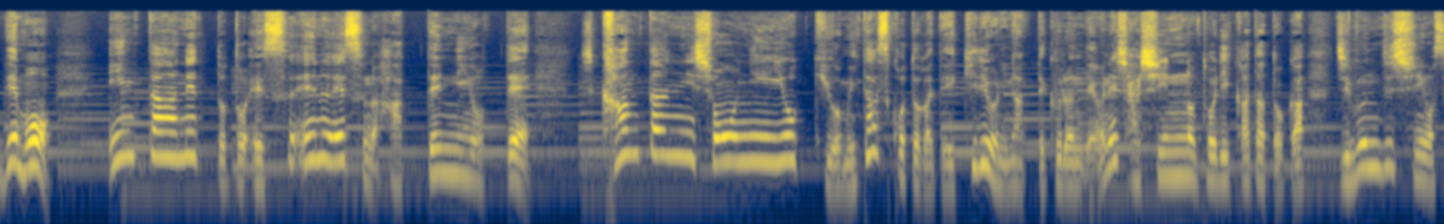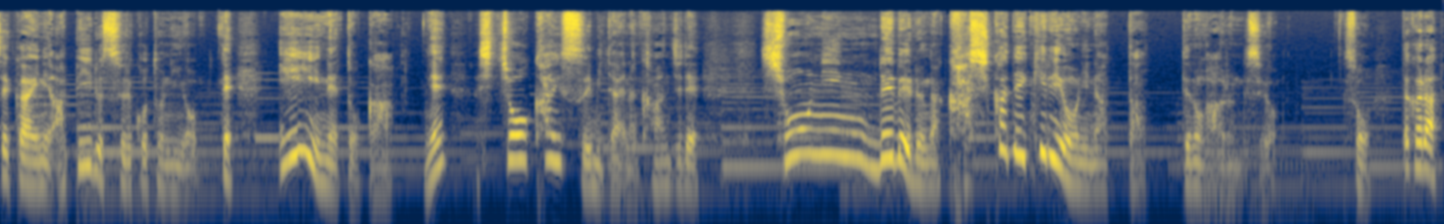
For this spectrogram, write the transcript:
でも、インターネットと SNS の発展によって簡単に承認欲求を満たすことができるようになってくるんだよね。写真の撮り方とか自分自身を世界にアピールすることによって「いいね」とか、ね、視聴回数みたいな感じで承認レベルが可視化できるようになったってのがあるんですよ。そう。だから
